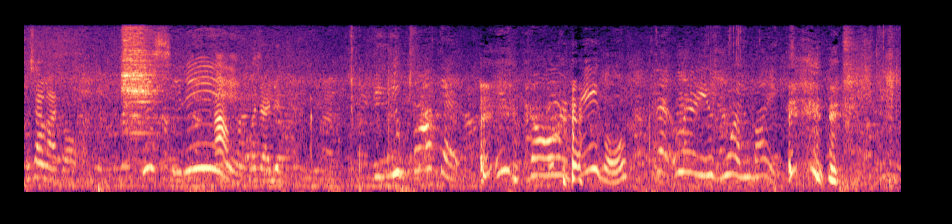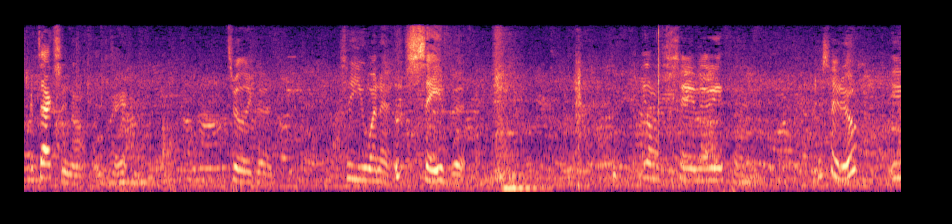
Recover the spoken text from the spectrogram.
It's not my fault. Yes, it is. Oh, Ow, what did I do? You you bought that eight dollar bagel. That literally is one bite. It's actually not one bite. It's really good. So you want to save it? You don't save anything. Yes, I do. Ew,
